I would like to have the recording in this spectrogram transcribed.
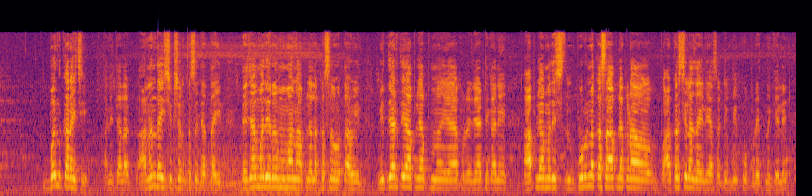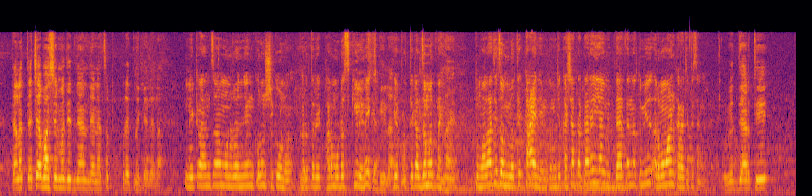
बंद करायची आणि त्याला आनंदायी शिक्षण कसं देता येईल? त्याच्यामध्ये रममान आपल्याला कसं होता होईल? विद्यार्थी आपल्या या या ठिकाणी आपल्यामध्ये पूर्ण कसा आपल्याकडं आकर्षिला जाईल यासाठी मी खूप प्रयत्न केले. त्याला त्याच्या भाषेमध्ये ज्ञान देण्याचा प्रयत्न केलेला. लेकरांचं मनोरंजन करून शिकवणं खरं तर एक फार मोठं स्किल आहे नाही का? आहे. हे प्रत्येकाला जमत नाही. नाही. तुम्हाला जे जमलं ते काय नेमकं? म्हणजे कशा प्रकारे या विद्यार्थ्यांना तुम्ही रममाण करायचे ते सांगा. विद्यार्थी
